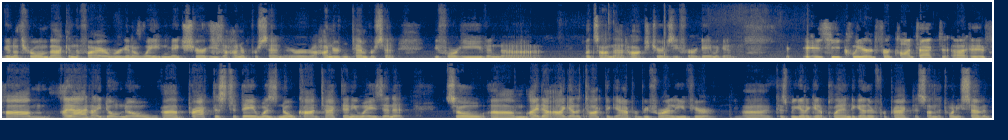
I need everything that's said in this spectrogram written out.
going to throw him back in the fire. We're going to wait and make sure he's 100% or 110% before he even uh, puts on that Hawks jersey for a game again. Is he cleared for contact? Uh, if um, that I don't know. Uh, practice today was no contact, anyways, in it. So um, I, I got to talk to Gapper before I leave here because uh, we got to get a plan together for practice on the 27th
